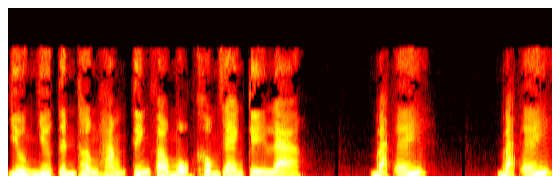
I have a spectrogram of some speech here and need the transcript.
Dường như tinh thần hắn tiến vào một không gian kỳ lạ. Bác ấy. Bác ấy.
